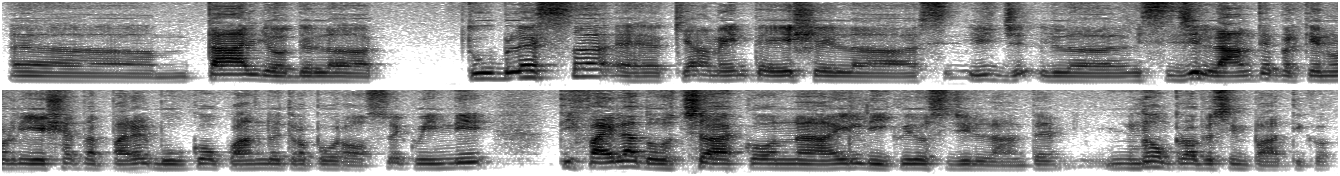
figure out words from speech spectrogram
Uh, taglio del tubeless, eh, chiaramente esce il, il, il, il, sigillante perché non riesce a tappare il buco quando è troppo grosso e quindi ti fai la doccia con il liquido sigillante, non proprio simpatico.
